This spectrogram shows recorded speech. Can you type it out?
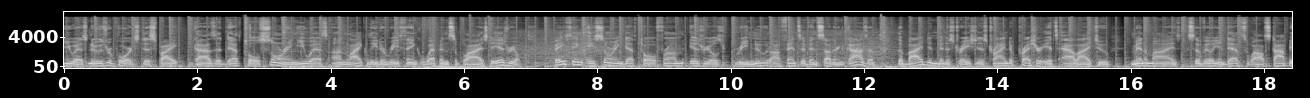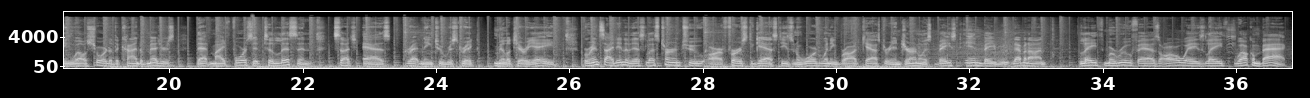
U.S. News reports despite Gaza death toll soaring, U.S. unlikely to rethink weapons supplies to Israel. Facing a soaring death toll from Israel's renewed offensive in southern Gaza, the Biden administration is trying to pressure its ally to minimize civilian deaths while stopping well short of the kind of measures that might force it to listen, such as threatening to restrict military aid. For insight into this, let's turn to our first guest. He's an award winning broadcaster and journalist based in Beirut, Lebanon. Laith Marouf, as always, Laith, welcome back.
